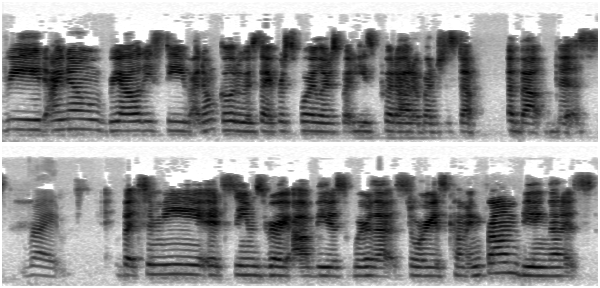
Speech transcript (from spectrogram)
Read, I know Reality Steve, I don't go to his site for spoilers, but he's put out a bunch of stuff about this. right, But to me, it seems very obvious where that story is coming from, being that it's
